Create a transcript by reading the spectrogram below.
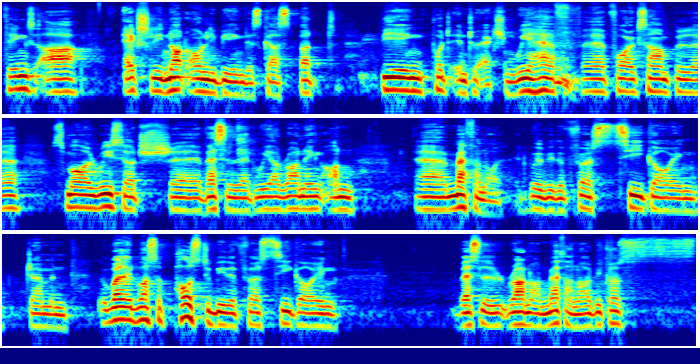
things are actually not only being discussed but being put into action. We have, uh, for example, uh, small research uh, vessel that we are running on uh, methanol. It will be the first seagoing German, well, it was supposed to be the first seagoing vessel run on methanol because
